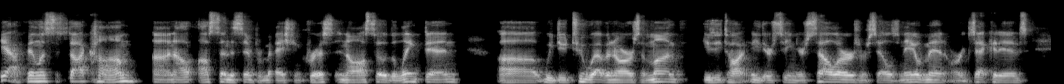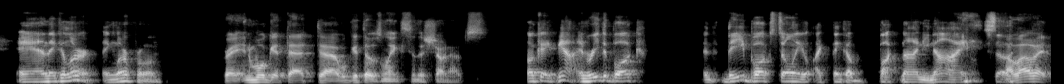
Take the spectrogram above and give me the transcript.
yeah, finlistics.com, uh, and I'll, I'll send this information, Chris, and also the LinkedIn. Uh, we do two webinars a month, usually talking either senior sellers or sales enablement or executives, and they can learn. They can learn from them. Great, and we'll get that. Uh, we'll get those links in the show notes. Okay, yeah, and read the book. The book's only, I think, a buck ninety nine. So I love it.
